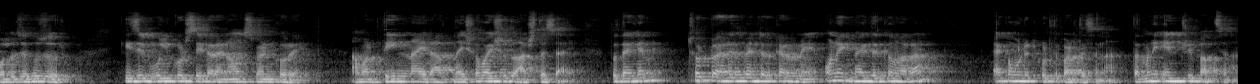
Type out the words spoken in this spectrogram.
বলল যে, হুজুর, কি যে ভুল করছে এটার অ্যানাউন্সমেন্ট করে। আমার দিন নাই, রাত নাই, সবাই শুধু আসতে চায়। তো দেখেন ছোট্ট অ্যারেঞ্জমেন্টের কারণে অনেক ভাইদেরকে ওনারা অ্যাকোমোডেট করতে পারতেছে না। তার মানে এন্ট্রি পাচ্ছে না।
